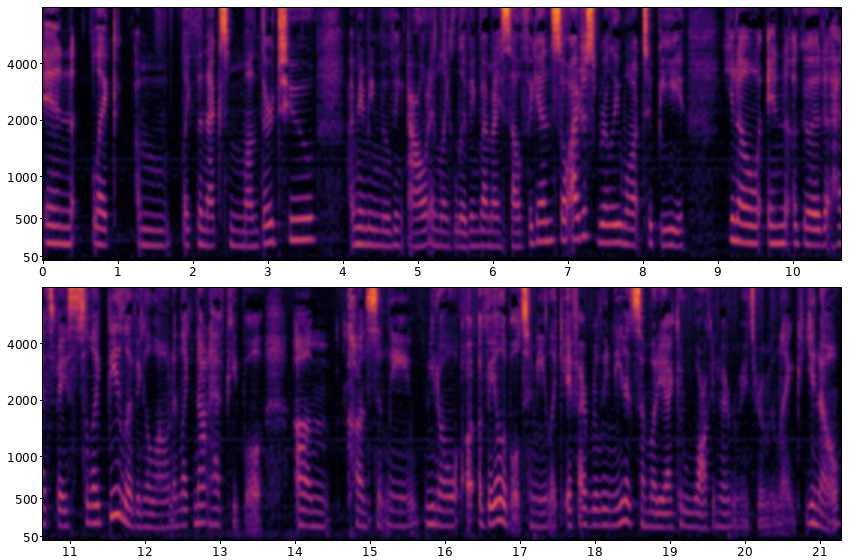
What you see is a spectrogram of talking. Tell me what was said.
in like um like the next month or two, I'm gonna be moving out and like living by myself again. So I just really want to be you know, in a good headspace to like be living alone and like not have people um constantly, you know, available to me. Like if I really needed somebody, I could walk into my roommate's room and like, you know,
